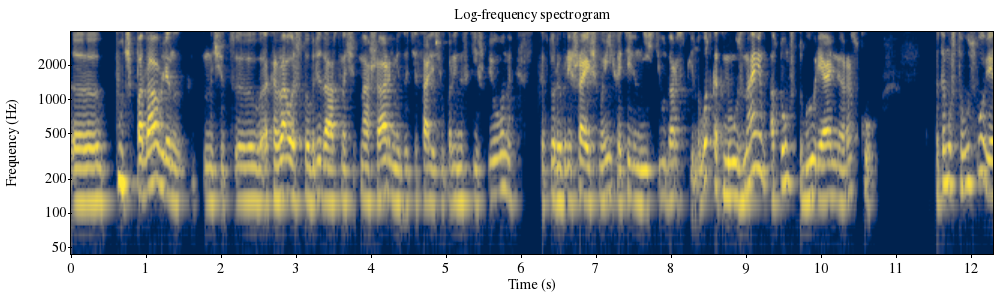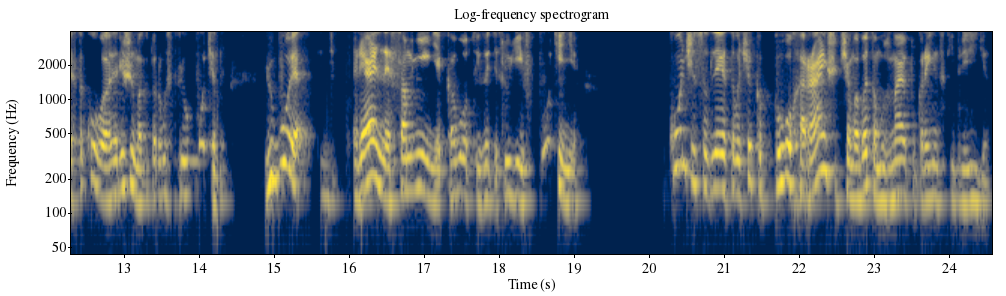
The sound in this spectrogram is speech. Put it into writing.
э, путь подавлен, значит, э, оказалось, что в рядах, значит, нашей армии затесались украинские шпионы, которые в решающем моменте хотели нанести удар в спину. Вот как мы узнаем о том, что был реальный раскол. Потому что в условиях такого режима, который выстроил Путин, любое реальное сомнение кого-то из этих людей в Путине кончится для этого человека плохо раньше, чем об этом узнают украинский президент.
